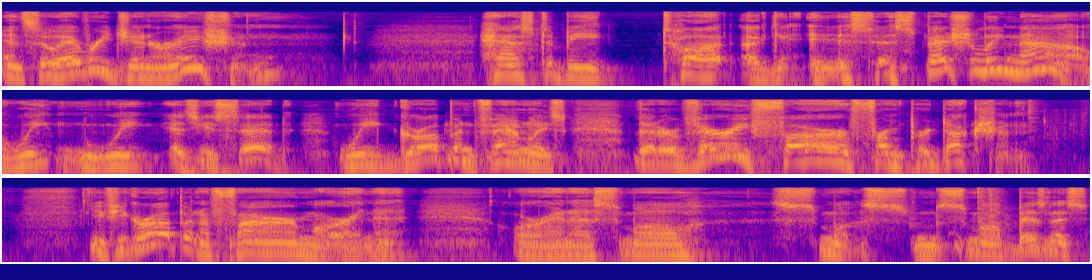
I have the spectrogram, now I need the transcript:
and so every generation has to be taught again. Especially now, we we as you said, we grow up in families that are very far from production. If you grow up on a farm or in a or in a small small, small business,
